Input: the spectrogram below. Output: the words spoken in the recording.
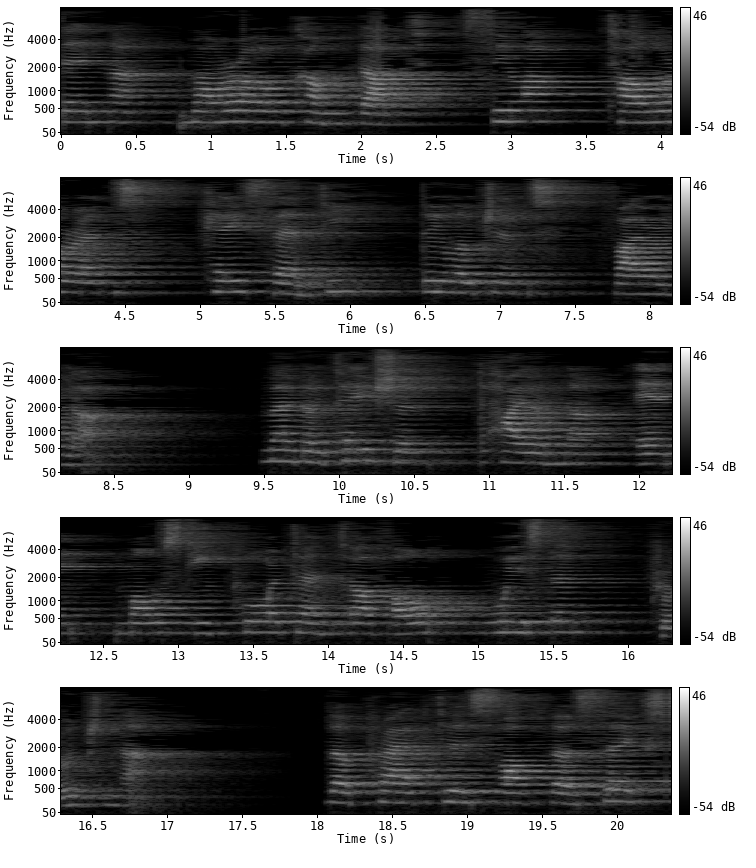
Dana, moral conduct, sila, tolerance, ksanti, diligence, virya. Meditation, dhyana, and, most important of all, wisdom, prajna. The practice of the six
